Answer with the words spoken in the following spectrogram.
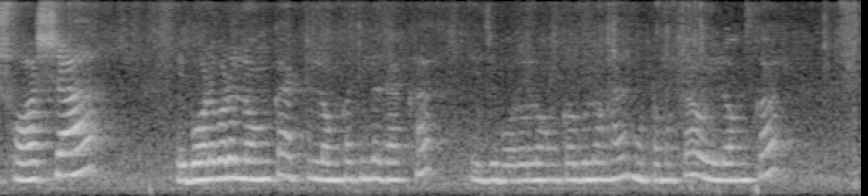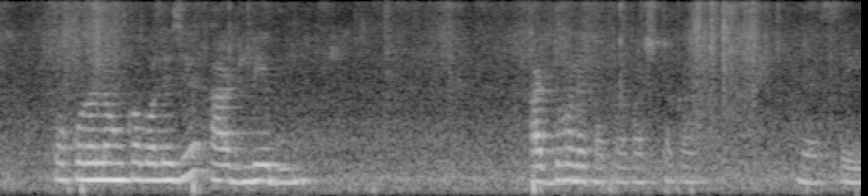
শশা এই বড় বড় লঙ্কা, একটা লঙ্কা তুলে দেখা। এই যে বড় লঙ্কাগুলো হয়, মোটা মোটা, ওই লঙ্কা, পকোড়া লঙ্কা বলে যে, আর লেবু। আর ধনে পাতা, পাঁচ টাকা। ব্যাস, এই।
